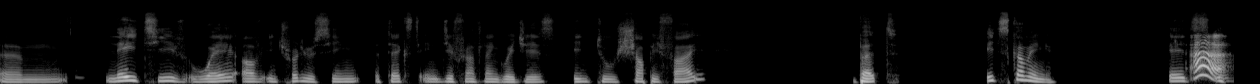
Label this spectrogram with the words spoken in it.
um, native way of introducing a text in different languages into Shopify, but it's coming. It's, ah,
